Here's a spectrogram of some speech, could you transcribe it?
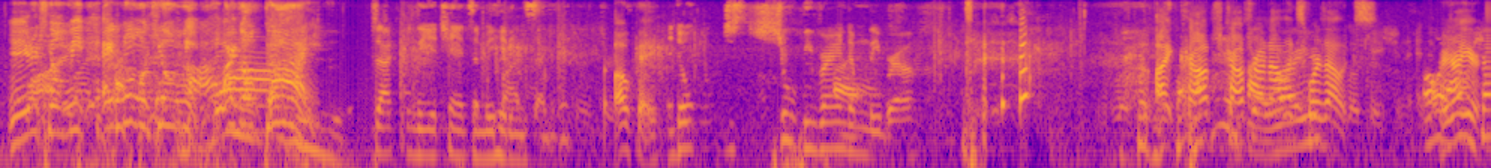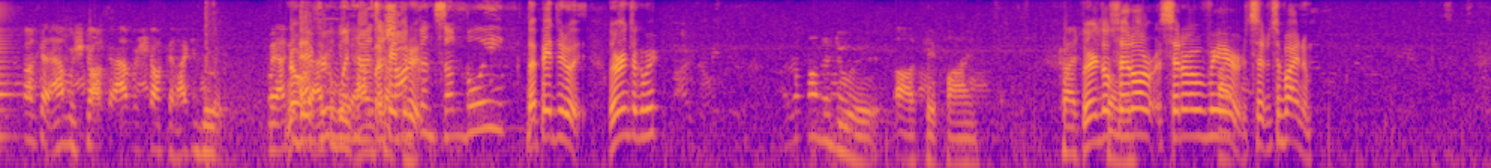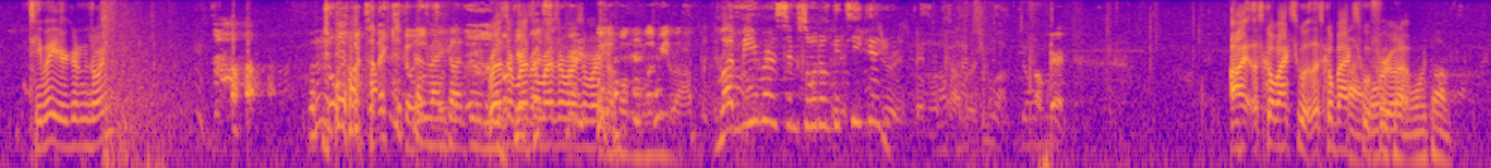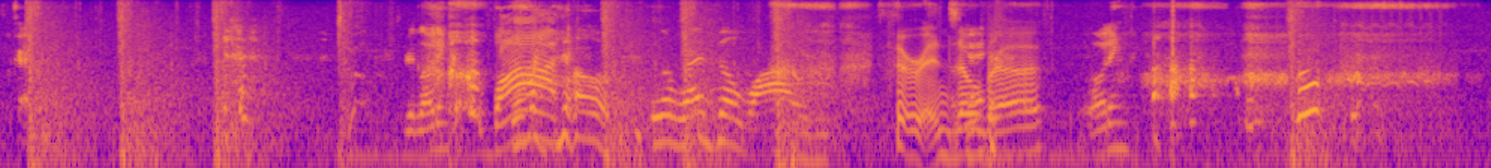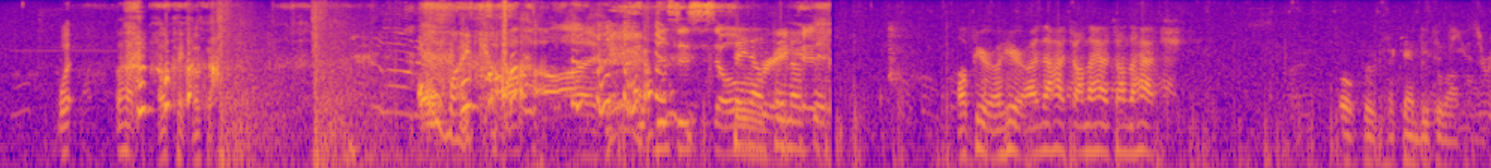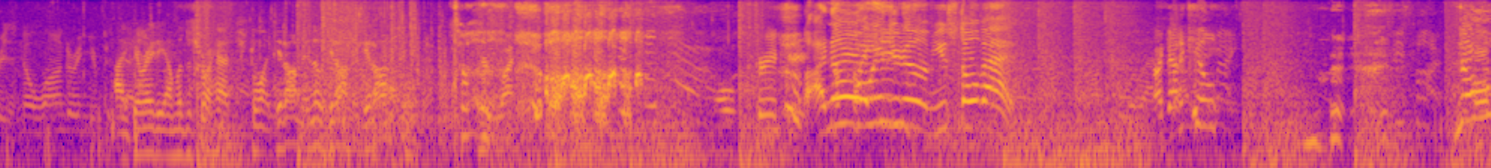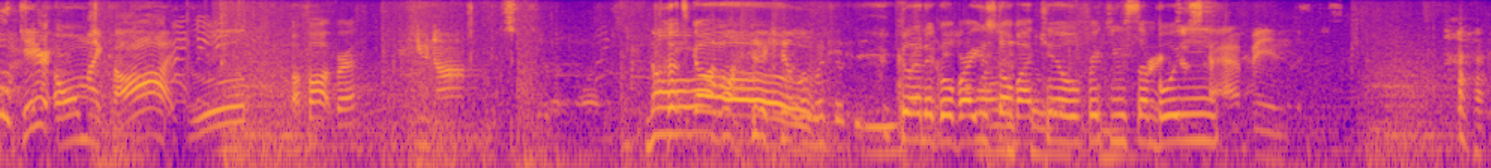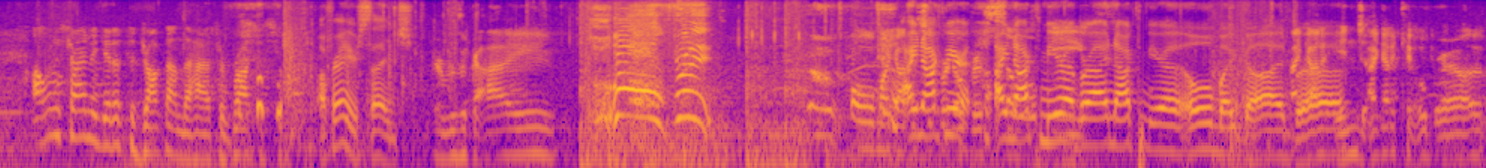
Yeah, you're gonna me. Hey, no one killed me. I don't die. There's actually a chance of me hitting something. Okay. And don't just shoot me randomly, bro. Alright, crouch, crouch around Alex. Where's Alex? Location and Oh, Right I have here. a shotgun. I have a shotgun. I have a shotgun. I can do it. Wait, I can No, do it. I can Everyone do it. has a Let me do it. shotgun, son boy. Let Panther do it. Lorenzo, come here. I don't want to do it. Oh, okay, fine. Try to Lorenzo, show sit, over, sit over here. Sit, sit behind him. Teammate, you're gonna join? what did I kill him? got the- Res him, res him, res him, res him, res him. Hold on, let me let me res him so I don't get TK. has been recovered. Okay. Alright, let's go back to it. Let's go back to it for Alright, real one more time. Okay. Reloading. Why? Lorenzo, Lorenzo, why? Lorenzo, Okay. bruh. Loading. what? Uh, okay, okay. Oh my god! This is so Say no, say no, rigged. say Up here, up here, on the hatch, on the hatch, on the hatch. Oh, first, I can't be too loud. User is no longer in your Alright, get ready, I'm gonna destroy hatch. Come on, get on it, no, get on it, get on it. Oh frick! I know. I injured him. You stole that. I got a kill. no, Garrett! Oh my god! My fault, bro. You not? No, Let's go. I wanted to kill him with the Clinical, bro. You stole my kill. Frick you, some boy. What just happened? I was trying to get us to drop down the hatch, but Brock just I forgot your sledge. There was a guy. Oh, frick! Oh my god! I knocked Mira. I knocked Mira, bro. I knocked Mira. Oh my god, bro. I got bro. an inj- I got a kill, bro.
